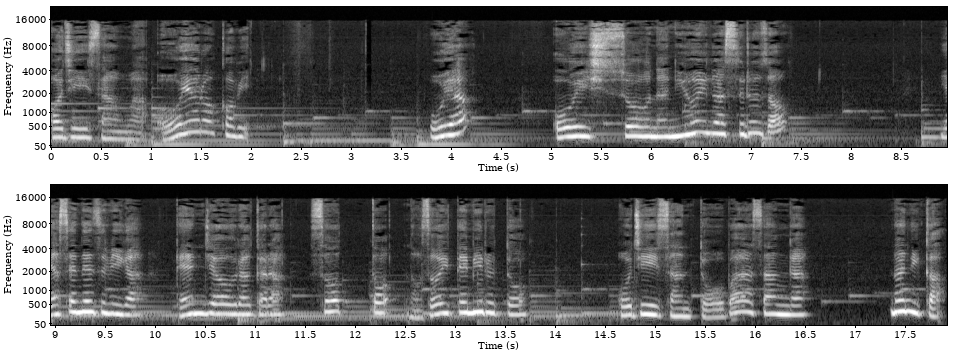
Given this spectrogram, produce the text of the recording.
おじいさんは大喜び。おやおいしそうな匂いがするぞ。痩せネズミが天井裏からそっと覗いてみるとおじいさんとおばあさんが何か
